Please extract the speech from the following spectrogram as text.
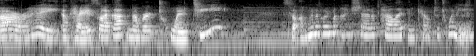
All right, okay, so I got number 20. So I'm gonna go in my eyeshadow palette and count to 20.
